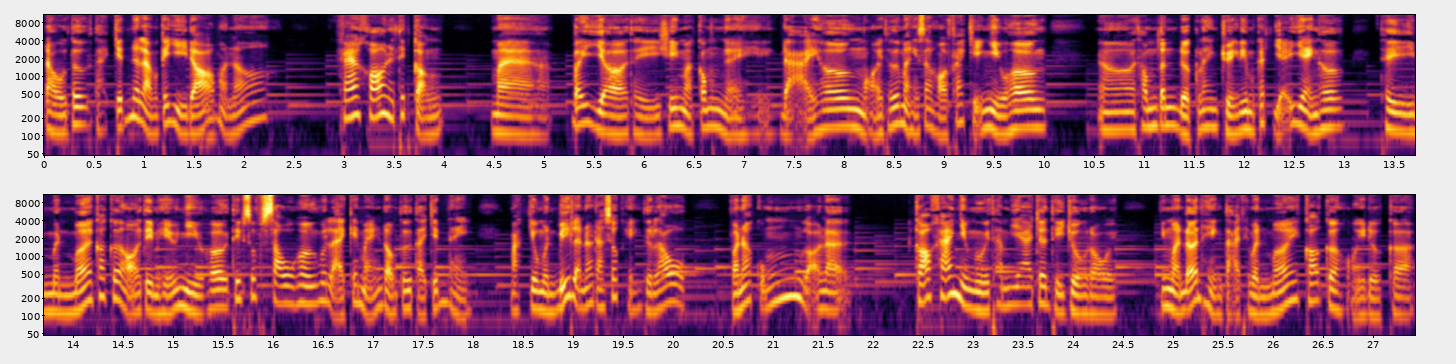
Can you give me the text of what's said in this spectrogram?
đầu tư tài chính nó là một cái gì đó mà nó khá khó để tiếp cận mà bây giờ thì khi mà công nghệ hiện đại hơn mọi thứ mạng xã hội phát triển nhiều hơn uh, thông tin được lan truyền đi một cách dễ dàng hơn thì mình mới có cơ hội tìm hiểu nhiều hơn tiếp xúc sâu hơn với lại cái mảng đầu tư tài chính này mặc dù mình biết là nó đã xuất hiện từ lâu và nó cũng gọi là có khá nhiều người tham gia trên thị trường rồi nhưng mà đến hiện tại thì mình mới có cơ hội được uh,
